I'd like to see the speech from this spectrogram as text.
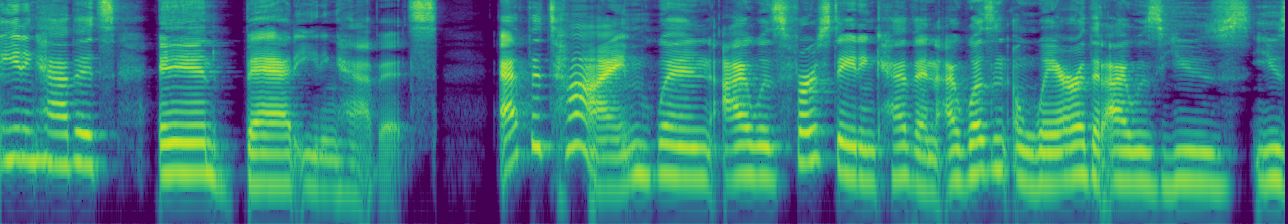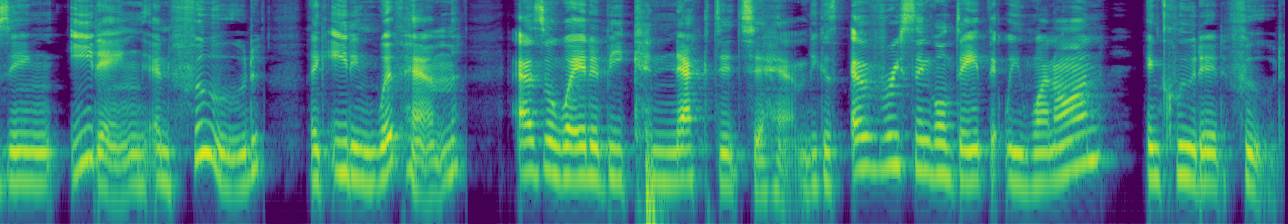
eating habits and bad eating habits. At the time when I was first dating Kevin, I wasn't aware that I was use, using eating and food, like eating with him, as a way to be connected to him because every single date that we went on included food,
